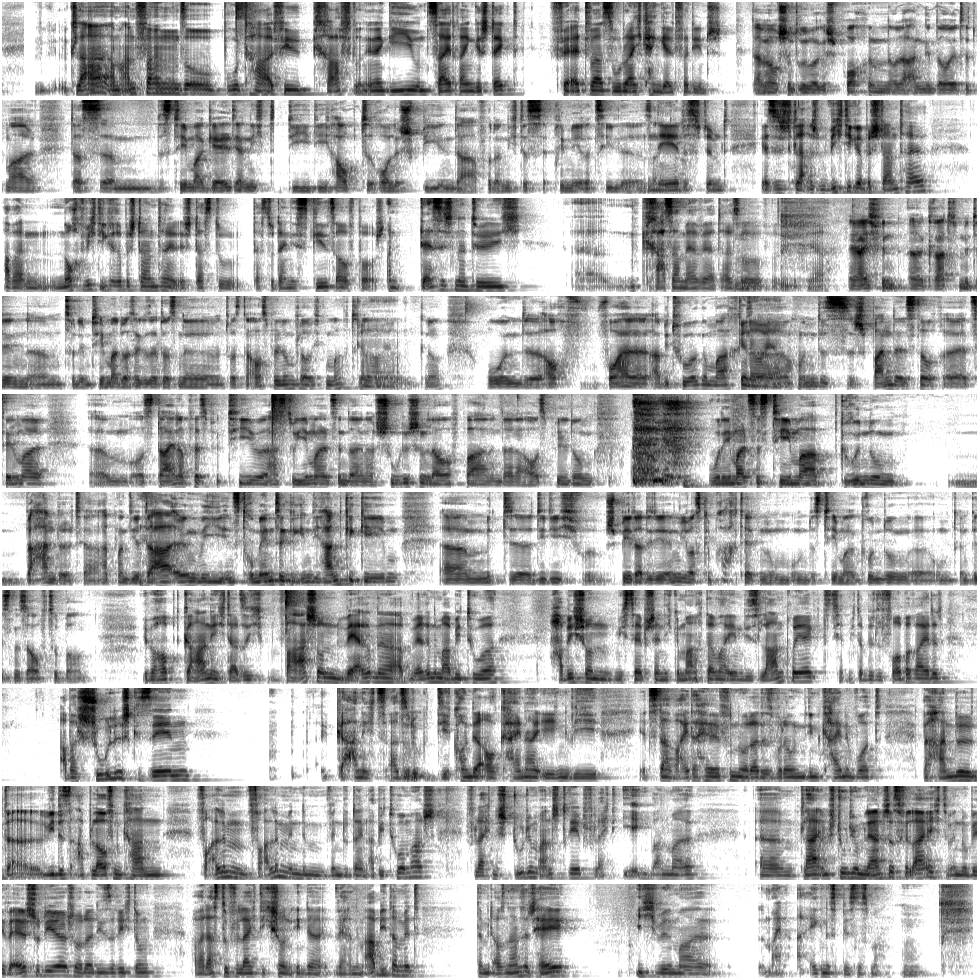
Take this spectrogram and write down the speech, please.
Klar, am Anfang so brutal viel Kraft und Energie und Zeit reingesteckt für etwas, wo du eigentlich kein Geld verdienst da haben wir auch schon drüber gesprochen oder angedeutet mal, dass ähm, das Thema Geld ja nicht die, die Hauptrolle spielen darf oder nicht das primäre Ziel sein Nee, darf. das stimmt. Es ist klar, ein wichtiger Bestandteil, aber ein noch wichtigerer Bestandteil ist, dass du, dass du deine Skills aufbaust. Und das ist natürlich ein krasser Mehrwert. Also, mhm. ja. Ja, ich finde äh, gerade mit den, ähm, zu dem Thema, du hast ja gesagt, du hast eine, du hast eine Ausbildung, glaube ich, gemacht. Genau, ja. genau und äh, auch vorher Abitur gemacht. Genau, ja. Äh, und das Spannende ist doch, äh, erzähl mal ähm, aus deiner Perspektive, hast du jemals in deiner schulischen Laufbahn, in deiner Ausbildung, ähm, wurde jemals das Thema Gründung behandelt? Ja? Hat man dir da irgendwie Instrumente in die Hand gegeben, ähm, mit, äh, die dich später die dir irgendwie was gebracht hätten, um, um das Thema Gründung, äh, um dein Business aufzubauen? Überhaupt gar nicht. Also ich war schon während, während dem Abitur habe ich schon mich selbstständig gemacht. Da war eben dieses LAN-Projekt. Ich habe mich da ein bisschen vorbereitet. Aber schulisch gesehen gar nichts. Also du, dir konnte auch keiner irgendwie jetzt da weiterhelfen oder das wurde in keinem Wort behandelt, wie das ablaufen kann. Vor allem, vor allem in dem, wenn du dein Abitur machst, vielleicht ein Studium anstrebst, vielleicht irgendwann mal, ähm, klar, im Studium lernst du es vielleicht, wenn du BWL studierst oder diese Richtung, aber dass du vielleicht dich schon in der, während dem Abi damit, damit auseinandersetzt, hey, ich will mal mein eigenes Business machen. Hm.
